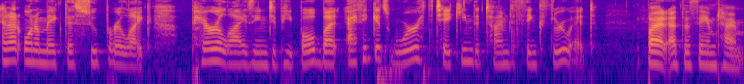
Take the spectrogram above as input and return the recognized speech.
and I don't want to make this super like paralyzing to people, but I think it's worth taking the time to think through it. But at the same time,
